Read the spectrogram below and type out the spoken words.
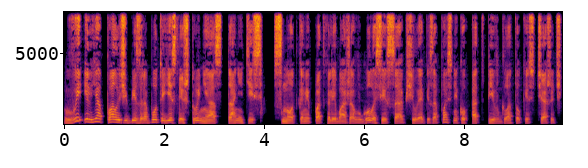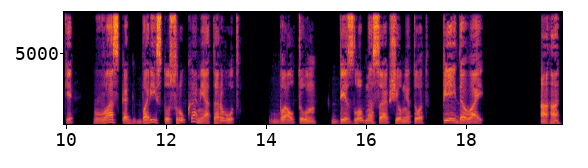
Вы, Илья Палыч, без работы, если что, не останетесь. С нотками подхалимажа в голосе сообщил я безопаснику, отпив глоток из чашечки. Вас, как баристу, с руками оторвут. Болтун, Беззлобно сообщил мне тот. Пей давай. Ага.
